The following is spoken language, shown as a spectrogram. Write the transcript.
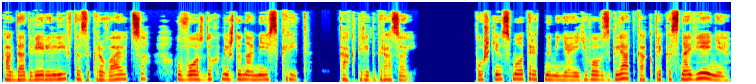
Когда двери лифта закрываются, воздух между нами искрит, как перед грозой. Пушкин смотрит на меня, и его взгляд как прикосновение.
